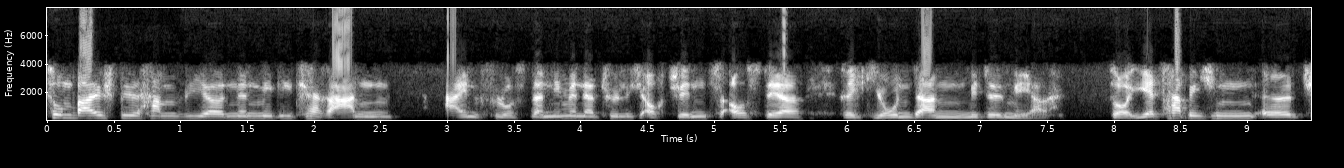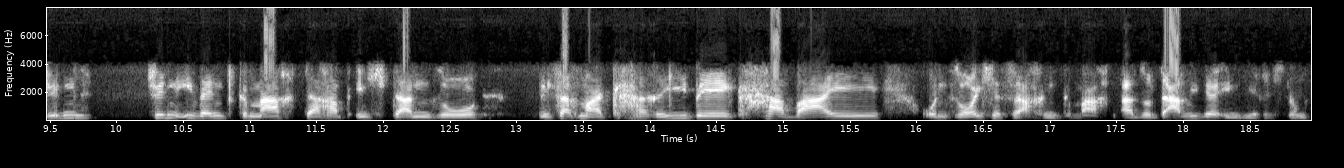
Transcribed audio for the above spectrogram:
zum Beispiel haben wir einen mediterranen Einfluss. Dann nehmen wir natürlich auch Gins aus der Region dann Mittelmeer. So, jetzt habe ich ein äh, Gin, Gin-Event gemacht. Da habe ich dann so, ich sag mal, Karibik, Hawaii und solche Sachen gemacht. Also da wieder in die Richtung.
